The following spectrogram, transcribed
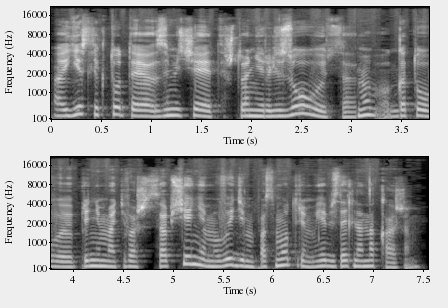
А если кто-то замечает, что они реализовываются, мы готовы принимать ваши сообщения, мы выйдем, посмотрим и обязательно накажем.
